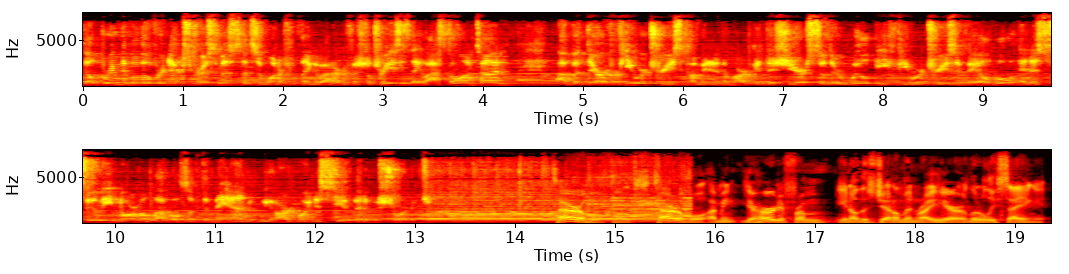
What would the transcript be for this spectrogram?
They'll bring them over next Christmas. That's a wonderful thing about artificial trees is they last a long time. Uh, but there are fewer trees coming into the market this year, so there will be fewer trees available. And assuming normal levels of demand, we are going to see a bit of a shortage. Terrible, folks. Terrible. I mean, you heard it from you know this gentleman right here, literally saying it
